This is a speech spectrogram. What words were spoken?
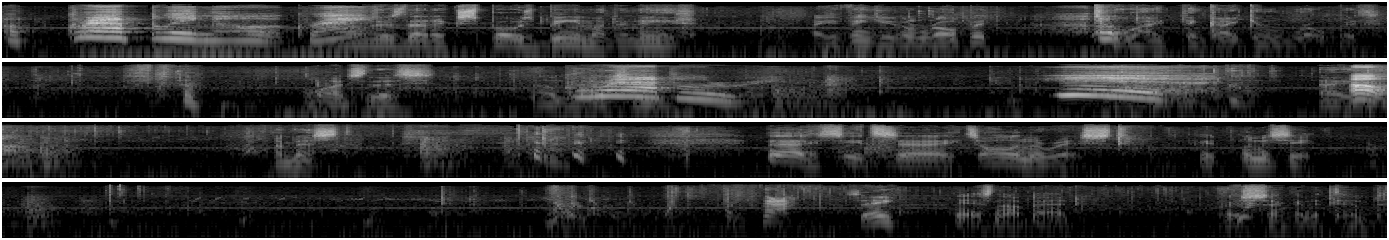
A grappling hook, right? Well, right? there's that exposed beam underneath. Oh, you think you can rope it? Oh. Do I think I can rope it? Watch this. I'm watching. Yeah. I, Oh, I missed. Yeah, see, it's uh, it's all in the wrist. Here, let me see it. See? Yeah, it's not bad. First second attempt.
